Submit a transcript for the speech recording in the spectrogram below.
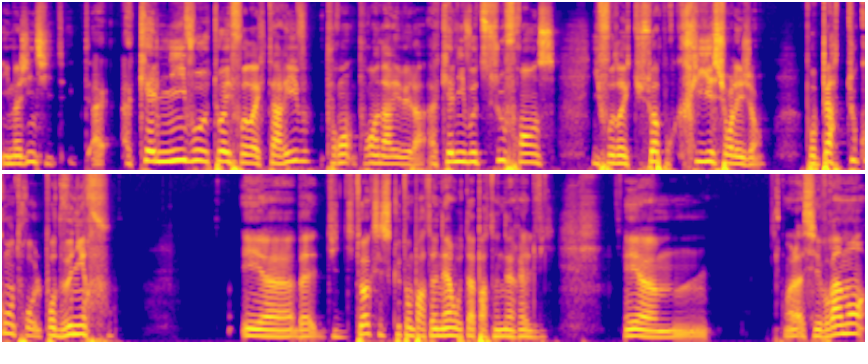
Imagine si, à, quel niveau, toi, il faudrait que tu arrives pour en, pour en arriver là? À quel niveau de souffrance il faudrait que tu sois pour crier sur les gens, pour perdre tout contrôle, pour devenir fou? Et euh, bah, dis-toi que c'est ce que ton partenaire ou ta partenaire, elle vit. Et euh, voilà, c'est vraiment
